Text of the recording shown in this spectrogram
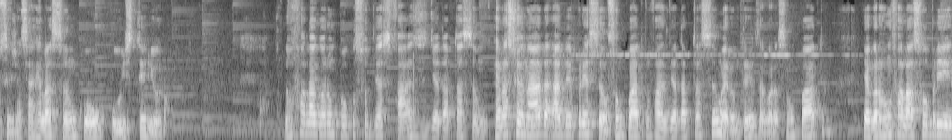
ou seja, essa relação com o exterior. Eu vou falar agora um pouco sobre as fases de adaptação relacionada à depressão. São quatro fases de adaptação, eram três, agora são quatro. E agora vamos falar sobre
